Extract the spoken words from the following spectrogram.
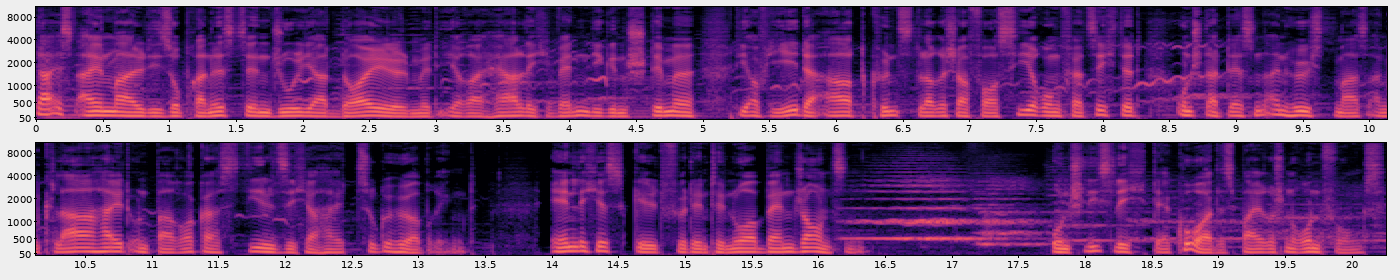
Da ist einmal die Sopranistin Julia Doyle mit ihrer herrlich wendigen Stimme, die auf jede Art künstlerischer Forcierung verzichtet und stattdessen ein Höchstmaß an Klarheit und barocker Stilsicherheit zu Gehör bringt. Ähnliches gilt für den Tenor Ben Johnson und schließlich der Chor des Bayerischen Rundfunks.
